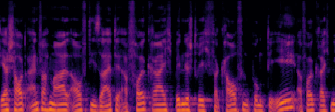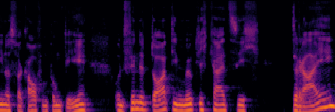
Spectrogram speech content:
der schaut einfach mal auf die Seite erfolgreich-verkaufen.de, erfolgreich-verkaufen.de und findet dort die Möglichkeit, sich drei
